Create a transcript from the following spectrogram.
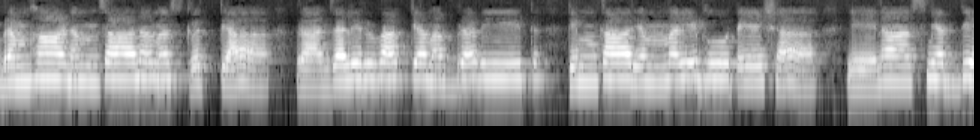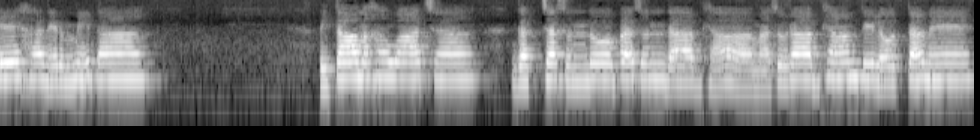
ब्रह्माणम् सा नमस्कृत्य प्राञ्जलिर्वाक्यमब्रवीत्। किम् कार्यम् मयि भूतेश येनास्म्यद्येह निर्मिता पितामह उवाच गच्छ सुन्दोपसुन्दाभ्यामसुराभ्याम् तिलोत्तमे।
